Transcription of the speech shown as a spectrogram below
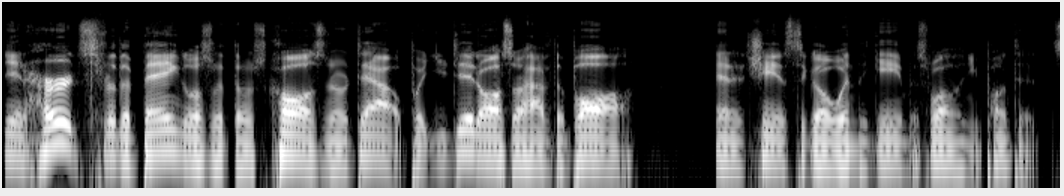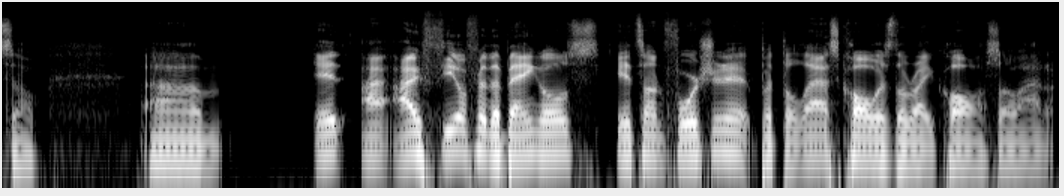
it hurts for the Bengals with those calls, no doubt. But you did also have the ball and a chance to go win the game as well, and you punted. So, um, it I, I feel for the Bengals. It's unfortunate, but the last call was the right call. So I don't.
